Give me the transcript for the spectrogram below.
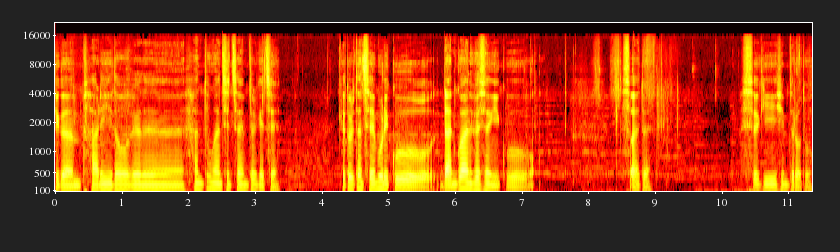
지금 발이 더우면은 한동안 진짜 힘들겠지 그래도 일단 재물 있고 난관 회생 있고 써야 돼. 쓰기 힘들어도.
